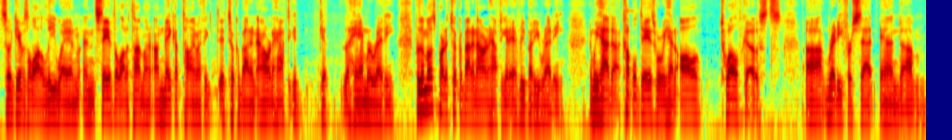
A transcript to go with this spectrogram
So it gave us a lot of leeway and, and saved a lot of time on, on makeup time. I think it took about an hour and a half to get get the hammer ready. For the most part, it took about an hour and a half to get everybody ready. And we had a couple days where we had all 12 ghosts uh, ready for set, and um,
